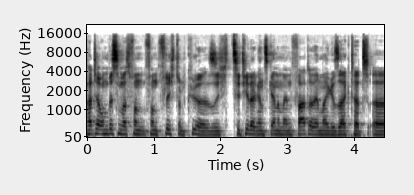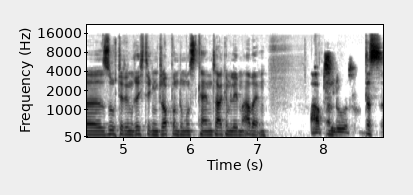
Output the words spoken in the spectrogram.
hat ja auch ein bisschen was von, von Pflicht und Kür. Also ich zitiere da ganz gerne meinen Vater, der mal gesagt hat, äh, such dir den richtigen Job und du musst keinen Tag im Leben arbeiten. Absolut. Und das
